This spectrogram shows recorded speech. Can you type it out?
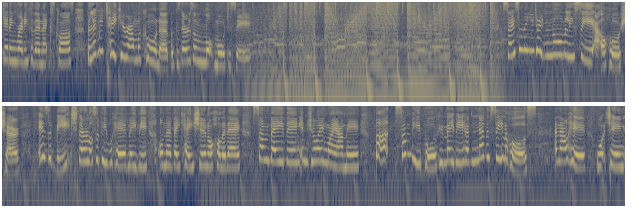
getting ready for their next class. But let me take you around the corner because there is a lot more to see. So, something you don't normally see at a horse show is a beach. There are lots of people here, maybe on their vacation or holiday, sunbathing, enjoying Miami. But some people who maybe have never seen a horse are now here watching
